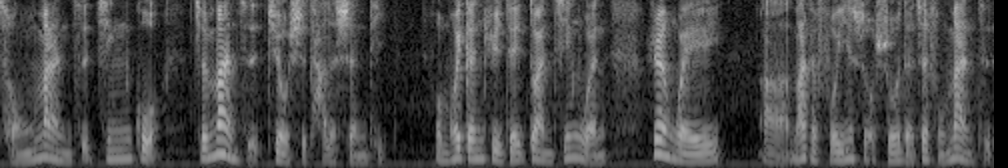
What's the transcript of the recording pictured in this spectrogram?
从幔子经过。这幔子就是他的身体。我们会根据这段经文，认为啊，马可福音所说的这幅幔子，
